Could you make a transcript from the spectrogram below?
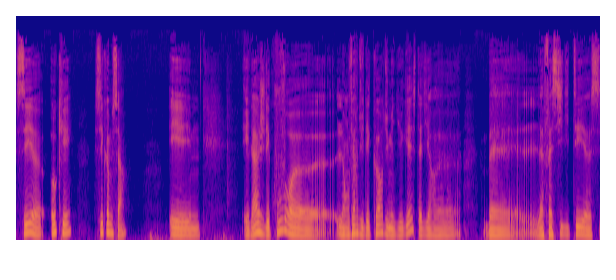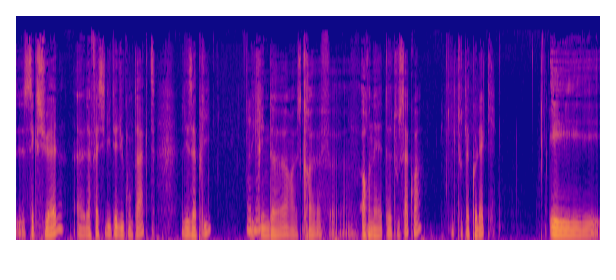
C'est euh, ok, c'est comme ça. Et et là, je découvre euh, l'envers du décor du milieu gay, c'est-à-dire euh, ben, la facilité sexuelle, la facilité du contact, les applis, les Mhm. Grinder, Scruff, Hornet, tout ça, quoi. Toute la collecte. Et,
